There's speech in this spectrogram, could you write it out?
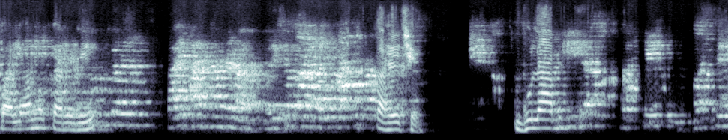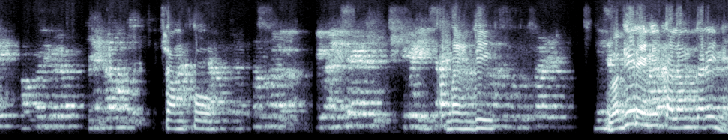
કલમ કરવી કહે છે. ગુલાબ ચંપો મહેંદી વગેરેની કલમ કરીને.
